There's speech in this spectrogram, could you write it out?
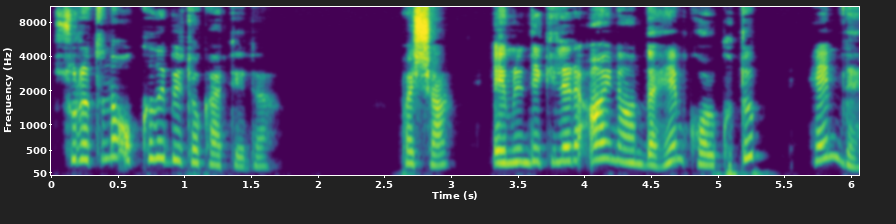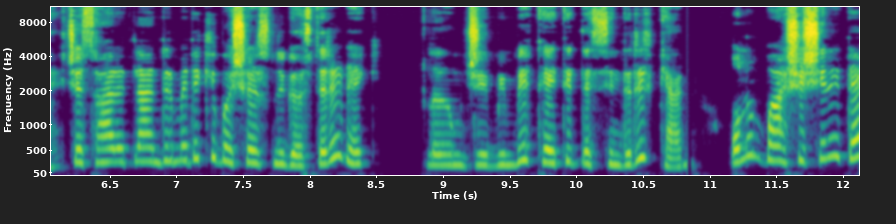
suratına okkalı bir tokat yedi. Paşa emrindekileri aynı anda hem korkutup hem de cesaretlendirmedeki başarısını göstererek lağımcıyı bin bir tehditle sindirirken onun bahşişini de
